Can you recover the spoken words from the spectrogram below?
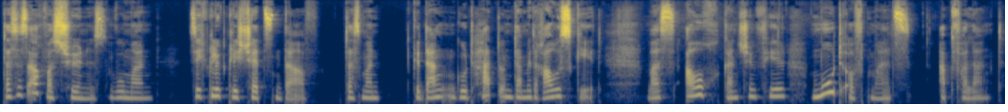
das ist auch was Schönes, wo man sich glücklich schätzen darf, dass man Gedankengut hat und damit rausgeht, was auch ganz schön viel Mut oftmals abverlangt.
